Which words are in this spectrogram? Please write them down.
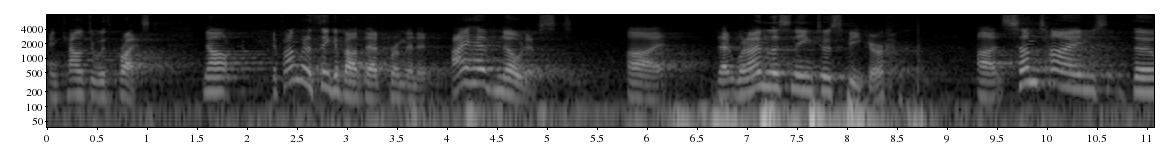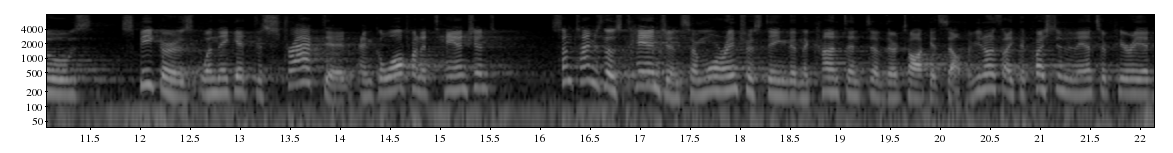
encounter with Christ. Now, if I'm going to think about that for a minute, I have noticed uh, that when I'm listening to a speaker, uh, sometimes those speakers, when they get distracted and go off on a tangent, sometimes those tangents are more interesting than the content of their talk itself. Have you noticed, like the question and answer period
